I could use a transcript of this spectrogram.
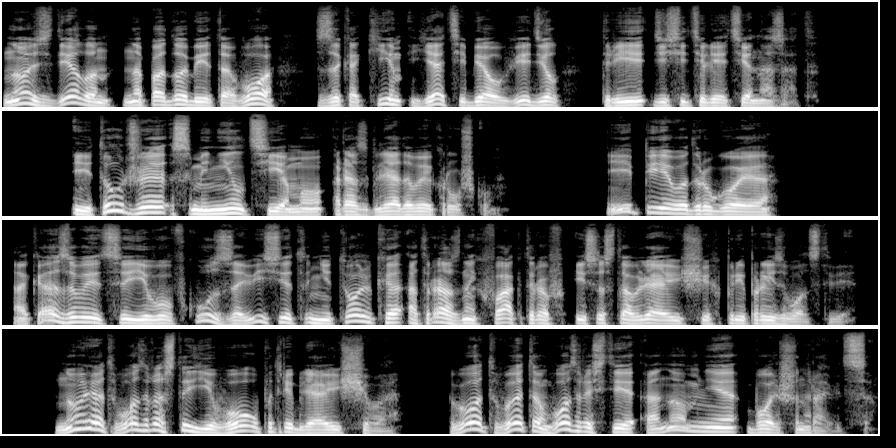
но сделан наподобие того, за каким я тебя увидел три десятилетия назад. И тут же сменил тему, разглядывая кружку. И пиво другое. Оказывается, его вкус зависит не только от разных факторов и составляющих при производстве, но и от возраста его употребляющего. Вот в этом возрасте оно мне больше нравится.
